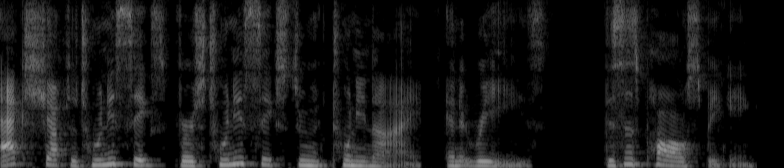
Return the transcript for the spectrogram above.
Acts chapter 26, verse 26 through 29, and it reads This is Paul speaking.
